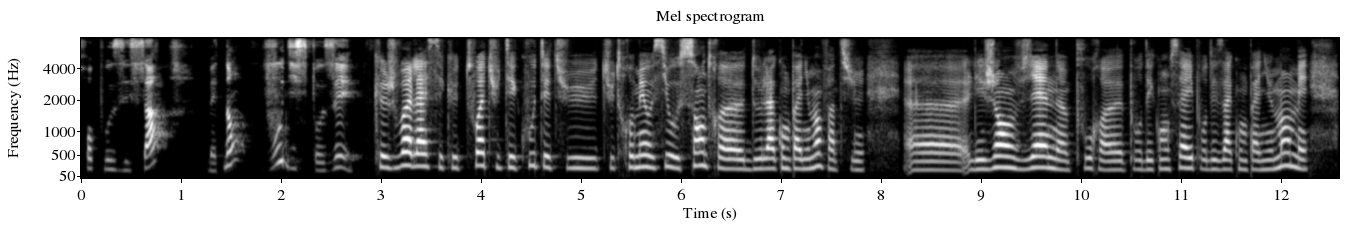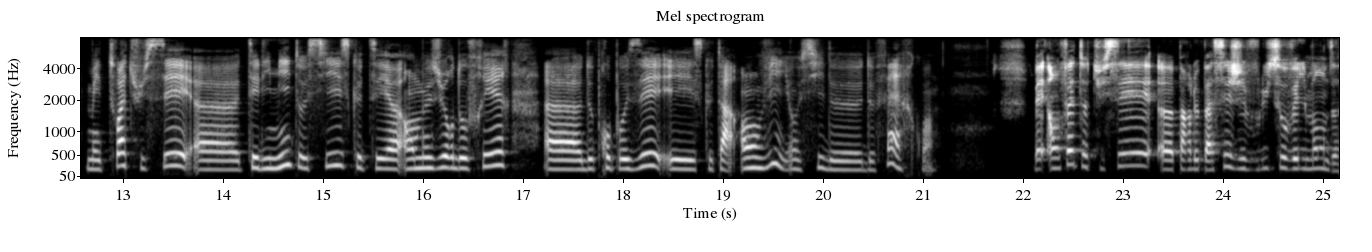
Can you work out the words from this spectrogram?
proposer ça. Maintenant, vous disposez. Ce que je vois là, c'est que toi, tu t'écoutes et tu, tu, te remets aussi au centre euh, de l'accompagnement. Enfin, tu, euh, les gens viennent pour, euh, pour des conseils, pour des accompagnements, mais, mais toi, tu sais euh, tes limites aussi, ce que tu es en mesure d'offrir, euh, de proposer et ce que tu as envie aussi de, de faire, quoi. Mais en fait, tu sais, euh, par le passé, j'ai voulu sauver le monde,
